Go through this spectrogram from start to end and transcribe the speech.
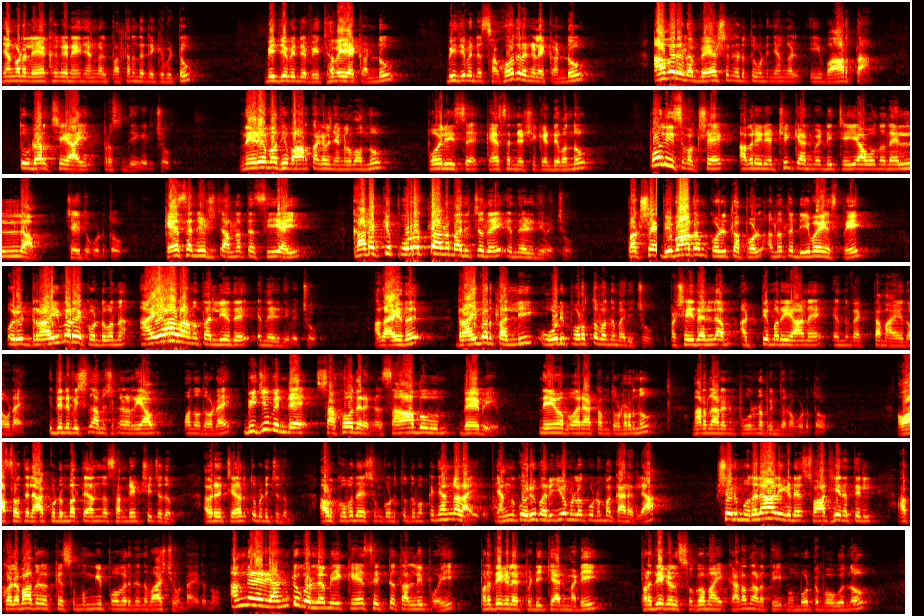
ഞങ്ങളുടെ ലേഖകനെ ഞങ്ങൾ പത്തനംതിട്ടയ്ക്ക് വിട്ടു. ബിജുവിന്റെ വിധവയെ കണ്ടു. ബിജുവിന്റെ സഹോദരങ്ങളെ കണ്ടു. അവരുടെ വേഷം എടുത്തുകൊണ്ട് ഞങ്ങൾ ഈ വാർത്ത തുടർച്ചയായി പ്രസിദ്ധീകരിച്ചു. നിരവധി വാർത്തകൾ ഞങ്ങൾ വന്നു. പോലീസ് കേസ് അന്വേഷിക്കേണ്ടി വന്നു. പോലീസ് പക്ഷേ അവരെ രക്ഷിക്കാൻ വേണ്ടി ചെയ്യാവുന്നതെല്ലാം ചെയ്തു കൊടുത്തു. കേസ് അന്വേഷിച്ച അന്നത്തെ സി ഐ കടയ്ക്ക് പുറത്താണ് മരിച്ചത് എന്ന് എഴുതി വെച്ചു. പക്ഷേ വിവാദം കൊഴുത്തപ്പോൾ അന്നത്തെ ഡിവൈഎസ്പി ഒരു ഡ്രൈവറെ കൊണ്ടുവന്ന് അയാളാണ് തല്ലിയത് എന്ന് എഴുതി വെച്ചു. അതായത് ഡ്രൈവർ തല്ലി ഓടി പുറത്തു വന്ന് മരിച്ചു. പക്ഷെ ഇതെല്ലാം അട്ടിമറിയാണ് എന്ന് വ്യക്തമായതോടെ ഇതിന്റെ വിശദാംശങ്ങൾ അറിയാം വന്നതോടെ ബിജുവിന്റെ സഹോദരങ്ങൾ സാബുവും ബേബിയും നിയമ പോരാട്ടം തുടർന്നു മറുനാടൻ പൂർണ പിന്തുണ കൊടുത്തു. വാസ്തവത്തിൽ ആ കുടുംബത്തെ അന്ന് സംരക്ഷിച്ചതും അവരെ ചേർത്ത് പിടിച്ചതും അവർക്ക് ഉപദേശം കൊടുത്തതും ഒക്കെ ഞങ്ങളായിരുന്നു. ഞങ്ങൾക്ക് ഒരു പരിചയമുള്ള കുടുംബക്കാരല്ല. പക്ഷെ ഒരു മുതലാളിയുടെ സ്വാധീനത്തിൽ ആ കൊലപാതക കേസ് മുങ്ങിപ്പോവരുതെന്ന് വാശിയുണ്ടായിരുന്നു. അങ്ങനെ രണ്ടു കൊല്ലം ഈ കേസ് ഇട്ട് തള്ളിപ്പോയി. പ്രതികളെ പിടിക്കാൻ മടി പ്രതികൾ സുഖമായി കട നടത്തി മുമ്പോട്ട് പോകുന്നു.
